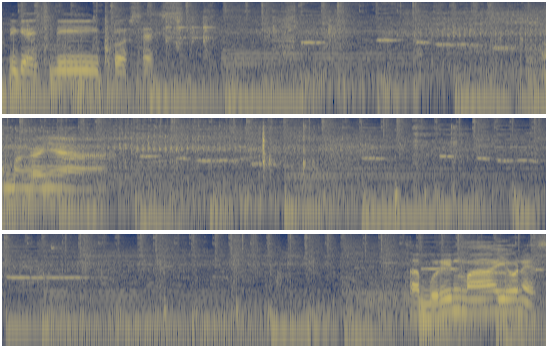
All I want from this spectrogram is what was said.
Ini guys, ini proses pemangganya. Taburin mayones.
